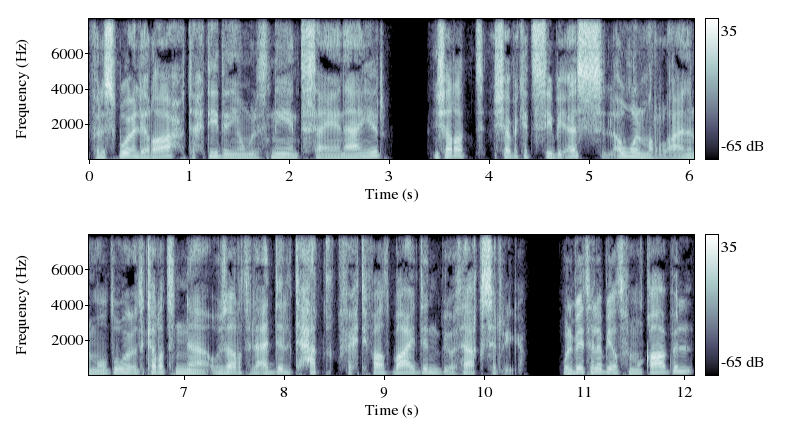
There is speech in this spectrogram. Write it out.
في الأسبوع اللي راح وتحديدا يوم الاثنين 9 يناير نشرت شبكة ال CBS لأول مرة عن الموضوع وذكرت أن وزارة العدل تحقق في احتفاظ بايدن بوثائق سرية والبيت الأبيض في المقابل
